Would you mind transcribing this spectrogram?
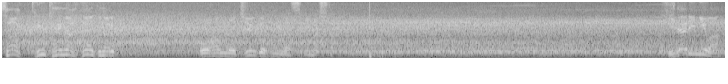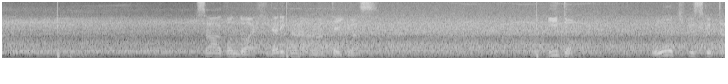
さあ展開が速くなる。後半も15分が過ぎました。左には。さあ今度は左から上がっていきます。イト大きくすくった。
